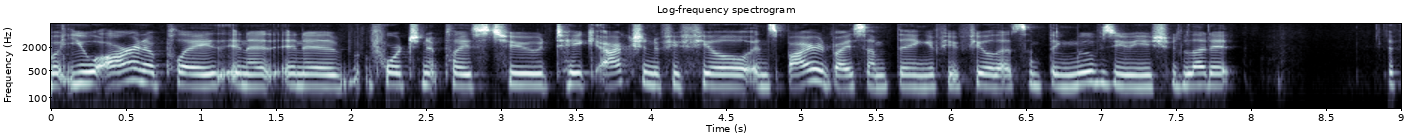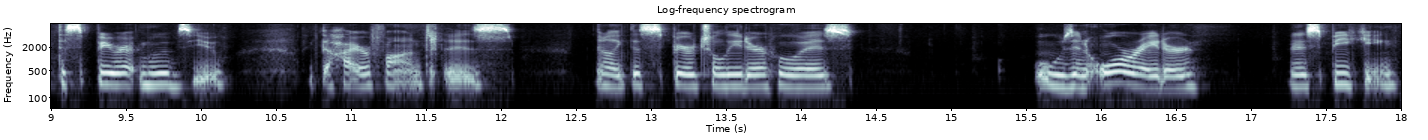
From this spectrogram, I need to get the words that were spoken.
But you are in a place in a in a fortunate place to take action if you feel inspired by something. If you feel that something moves you, you should let it. If the spirit moves you, like the Hierophant is, you know, like this spiritual leader who is who's an orator and is speaking,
